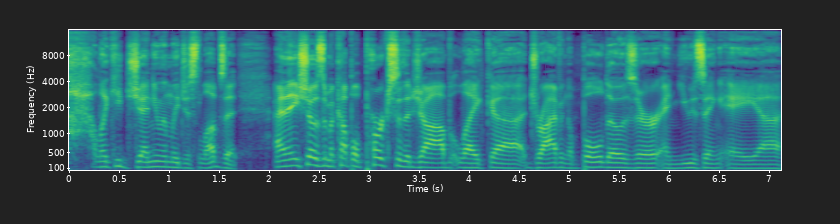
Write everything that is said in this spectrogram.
like he genuinely just loves it. And then he shows him a couple perks of the job, like uh, driving a bulldozer and using a uh,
